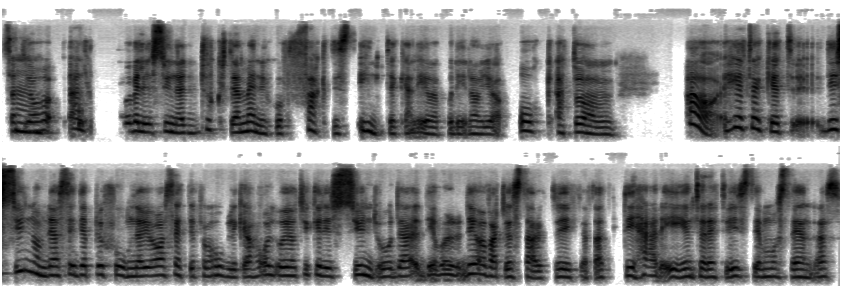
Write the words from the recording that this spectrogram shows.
Så mm. jag har alltid varit väldigt synd när duktiga människor faktiskt inte kan leva på det de gör och att de Ja, helt enkelt. Det är synd om det. Jag ser depressioner, jag har sett det från olika håll och jag tycker det är synd. Och det, det, var, det har varit en stark drivkraft att det här är inte rättvist, det måste ändras.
